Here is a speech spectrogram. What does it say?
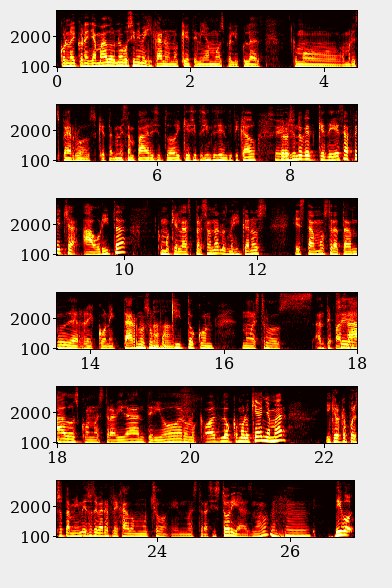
con, la, con el llamado nuevo cine mexicano, ¿no? Que teníamos películas como Hombres Perros, que también están padres y todo, y que sí te sientes identificado. Sí. Pero siento que, que de esa fecha a ahorita como que las personas, los mexicanos, estamos tratando de reconectarnos un Ajá. poquito con nuestros antepasados, sí. con nuestra vida anterior, o, lo, o lo, como lo quieran llamar. Y creo que por eso también eso se ve reflejado mucho en nuestras historias, ¿no? Uh -huh. Digo,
